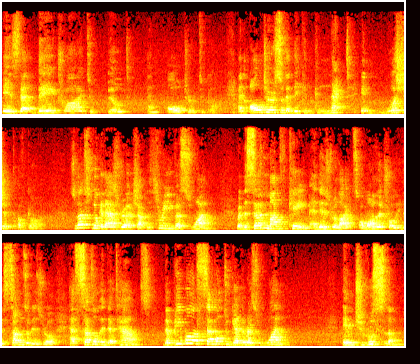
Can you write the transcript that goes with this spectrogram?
is that they try to build an altar to God. An altar so that they can connect in worship of God. So let's look at Ezra chapter 3, verse 1. When the seventh month came and the Israelites, or more literally the sons of Israel, had settled in their towns, the people assembled together as one in Jerusalem.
